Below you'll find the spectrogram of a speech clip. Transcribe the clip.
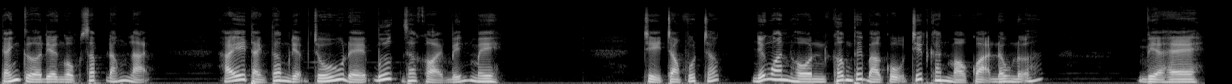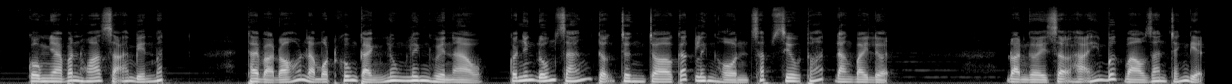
Cánh cửa địa ngục sắp đóng lại. Hãy thành tâm niệm chú để bước ra khỏi bến mê. Chỉ trong phút chốc, những oan hồn không thấy bà cụ chít khăn mỏ quạ đâu nữa. Vỉa hè cùng nhà văn hóa xã biến mất. Thay vào đó là một khung cảnh lung linh huyền ảo, có những đốm sáng tượng trưng cho các linh hồn sắp siêu thoát đang bay lượn. Đoàn người sợ hãi bước vào gian tránh điện.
